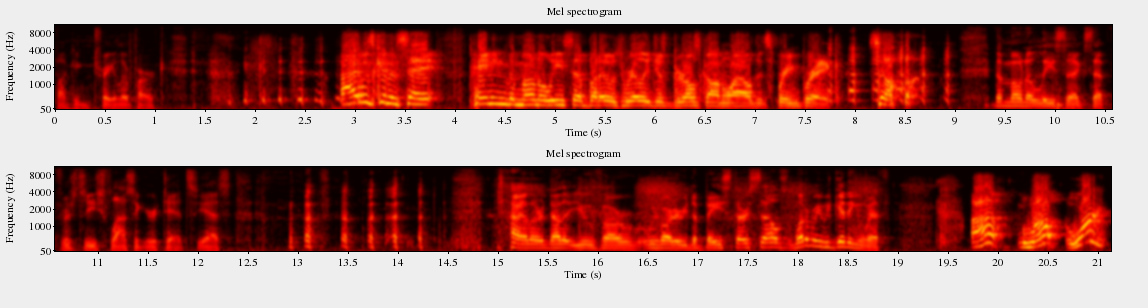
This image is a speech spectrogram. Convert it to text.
fucking trailer park. I was gonna say painting the Mona Lisa, but it was really just girls gone wild at spring break. So the Mona Lisa, except for she's flashing her tits. Yes. Tyler, now that you've uh, we've already debased ourselves, what are we beginning with? uh well, we're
